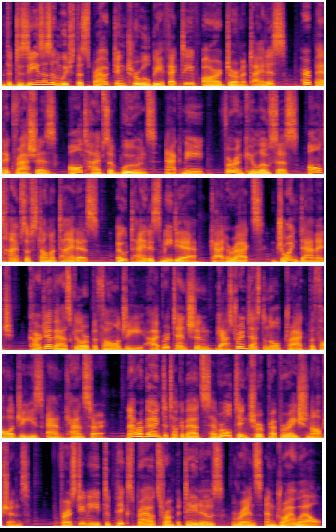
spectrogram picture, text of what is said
The diseases in which the sprout tincture will be effective are dermatitis, herpetic rashes, all types of wounds, acne, furunculosis, all types of stomatitis, otitis media, cataracts, joint damage, cardiovascular pathology, hypertension, gastrointestinal tract pathologies, and cancer. Now we're going to talk about several tincture preparation options. First, you need to pick sprouts from potatoes, rinse and dry well.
